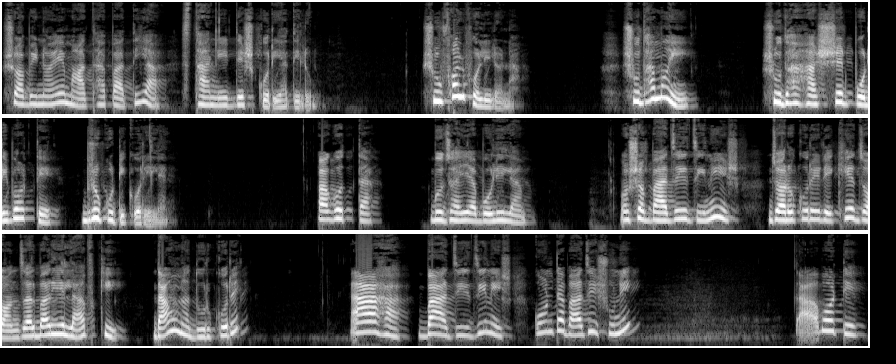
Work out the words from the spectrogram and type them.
সবিনয়ে মাথা পাতিয়া স্থান নির্দেশ করিয়া দিলুম। সুফল ফলিল না। সুধাময়ী সুধা হাস্যের পরিবর্তে ভ্রুকুটি করিলেন। অগত্যা, বুঝাইয়া বলিলাম, ওসব বাজে জিনিস জড়ো করে রেখে জঞ্জাল বাড়িয়ে লাভ কি? দাও না দূর করে। আহা, বাজে জিনিস, কোনটা বাজে শুনি? তা বটে,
